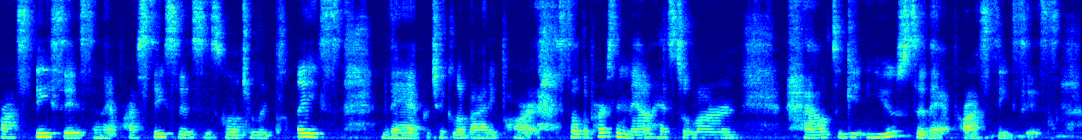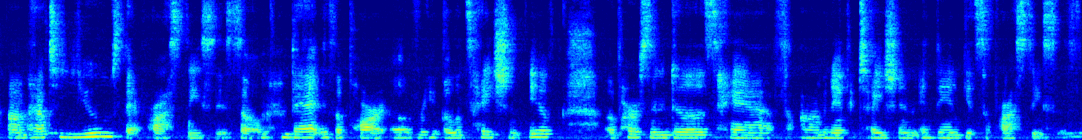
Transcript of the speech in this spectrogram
prosthesis, and that prosthesis is going to replace that particular body part. So the person now has to learn how to get used to that prosthesis, um, how to use that prosthesis. So that is a part of rehabilitation if a person does have um, an amputation and then gets a prosthesis.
